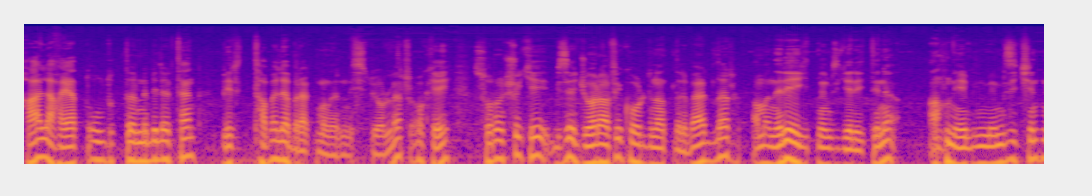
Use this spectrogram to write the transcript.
hala hayatta olduklarını belirten bir tabela bırakmalarını istiyorlar. Okey. Sorun şu ki bize coğrafi koordinatları verdiler ama nereye gitmemiz gerektiğini anlayabilmemiz için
